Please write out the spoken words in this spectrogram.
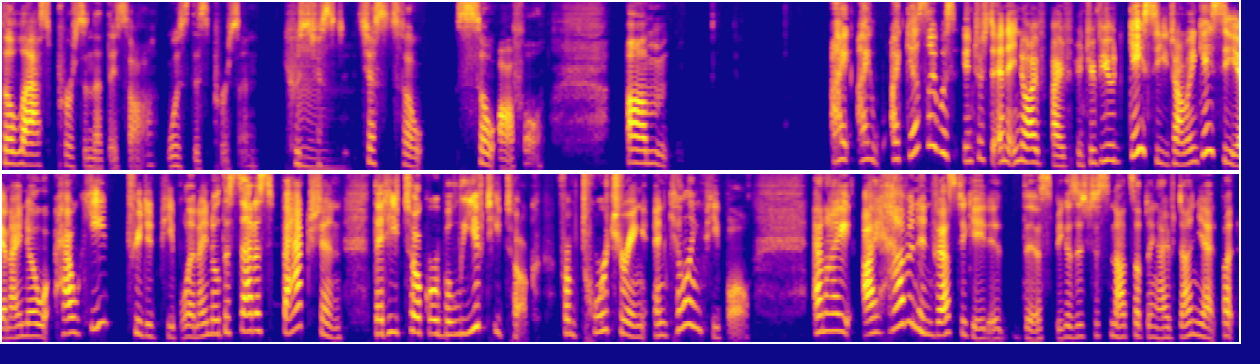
the last person that they saw was this person who's mm. just, just so, so awful. Um, I, I I guess I was interested, and you know, I've I've interviewed Gacy, John Wayne Gacy, and I know how he treated people, and I know the satisfaction that he took or believed he took from torturing and killing people. And I I haven't investigated this because it's just not something I've done yet, but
